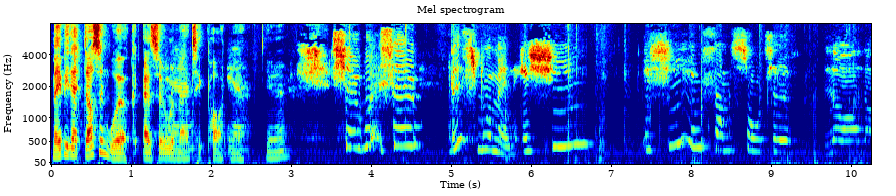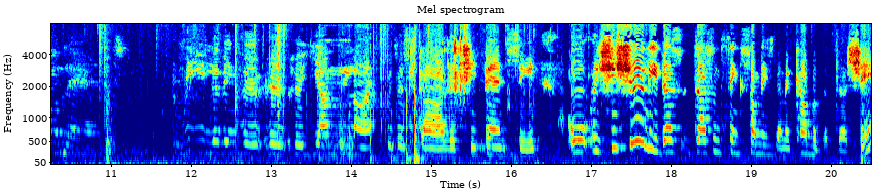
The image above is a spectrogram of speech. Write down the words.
Maybe that doesn't work as a romantic partner. You know. So, what- so this woman is she? Is she in some sort of la la land, reliving her, her, her young life with this guy that she fancied, or she surely does doesn't think something's going to come of it, does she?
